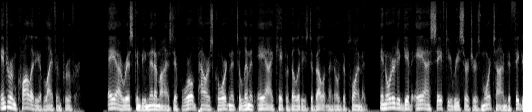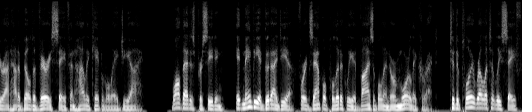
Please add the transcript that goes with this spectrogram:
Interim quality of life improver. AI risk can be minimized if world powers coordinate to limit AI capabilities development or deployment, in order to give AI safety researchers more time to figure out how to build a very safe and highly capable AGI. While that is proceeding, it may be a good idea, for example politically advisable and or morally correct, to deploy relatively safe,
